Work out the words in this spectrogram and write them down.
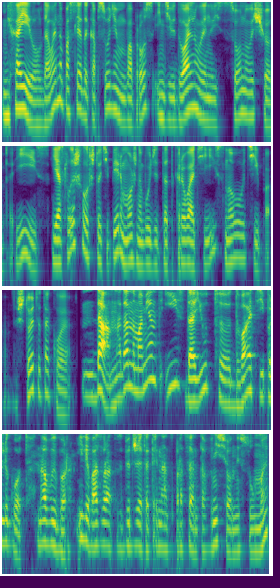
Михаил, давай напоследок обсудим вопрос индивидуального инвестиционного счета, ИИС. Я слышал, что теперь можно будет открывать ИИС нового типа. Что это такое? Да, на данный момент ИИС дают э, два типа льгот на выбор. Или возврат из бюджета 13% внесенной суммы,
